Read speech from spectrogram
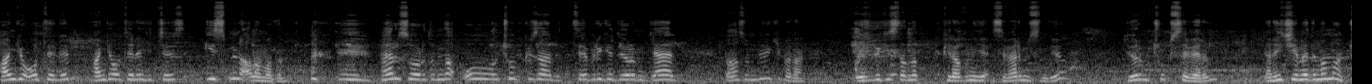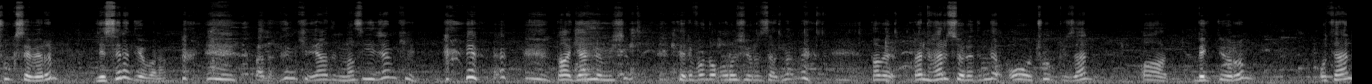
hangi otelin hangi otele gideceğiz ismini alamadım. Her sorduğumda o çok güzel tebrik ediyorum gel. Daha sonra diyor ki bana Özbekistan'da pilavını sever misin diyor. Diyorum çok severim. Yani hiç yemedim ama çok severim. Yesene diyor bana. ben de dedim ki ya dedim, nasıl yiyeceğim ki? Daha gelmemişim. Telefonda konuşuyoruz senden. Tabii ben her söylediğimde o çok güzel. Aa bekliyorum. Otel.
